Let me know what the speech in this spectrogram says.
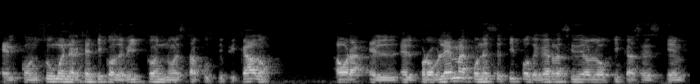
el consumo energético de Bitcoin no está justificado. Ahora, el, el, problema con este tipo de guerras ideológicas es que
